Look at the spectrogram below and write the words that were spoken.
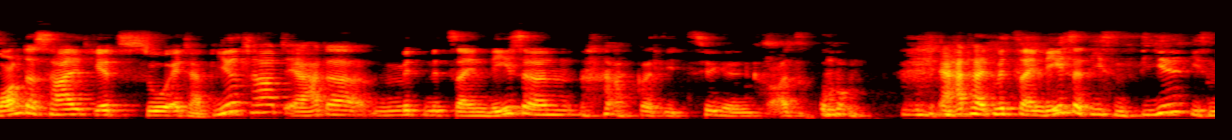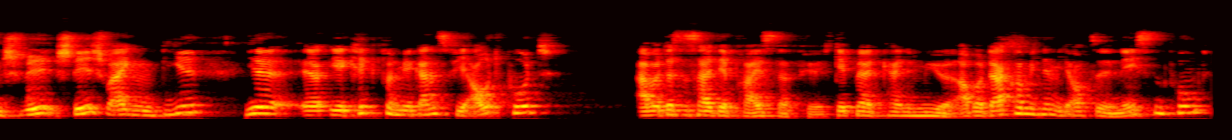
One das halt jetzt so etabliert hat. Er hat da mit, mit seinen Lesern, oh Gott, die züngeln gerade rum. Er hat halt mit seinen Lesern diesen Deal, diesen stillschweigenden Deal, hier, äh, ihr kriegt von mir ganz viel Output, Aber das ist halt der Preis dafür. Ich gebe mir halt keine Mühe. Aber da komme ich nämlich auch zu dem nächsten Punkt.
